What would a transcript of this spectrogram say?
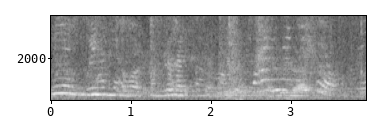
Me and you. Still has to sit. Why do we need it.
